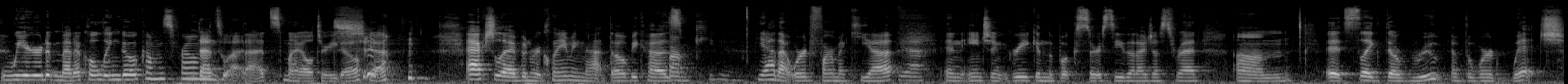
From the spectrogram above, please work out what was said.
weird medical lingo comes from, That's what. That's my alter ego. yeah. Actually, I've been reclaiming that though because Pharmakia. yeah, that word pharmakia Yeah. in ancient Greek in the book Circe that I just read. Um, it's like the root of the word witch,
